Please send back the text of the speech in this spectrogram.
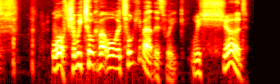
well, shall we talk about what we're talking about this week? We should.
